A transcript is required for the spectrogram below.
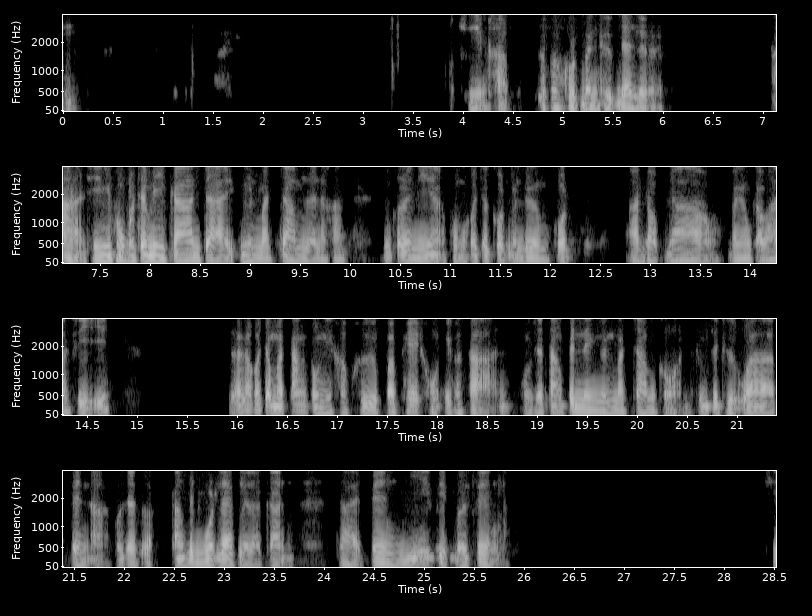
โอเคครับ แล้วก็กดบันทึกได้เลย อ่า ทีนี้ผมก็จะมีการจ่ายเงินมัดจำแล้วนะครับซึ่งกรณีเนี่ยผมก็จะกดเหมือนเดิมกดอ่าดรอปดาวใบกำกับภาษี แล้วเราก็จะมาตั้งตรงนี้ครับ คือประเภทของเอกสาร ผมจะตั้งเป็นในเงินมัดจำก่อน ซึ่งจะถือว่าเป็นอ่าผมจะตั้งเป็นงวดแรกเลยแล้วกันจ่ายเป็นยี่สิบเปอร์เซ็นต์โอเค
